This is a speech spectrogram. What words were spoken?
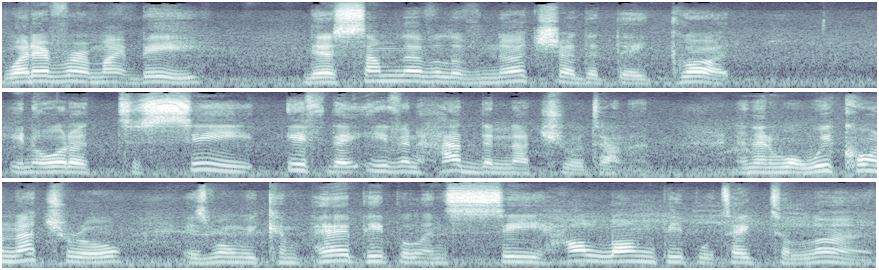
Whatever it might be, there's some level of nurture that they got in order to see if they even had the natural talent. And then what we call natural is when we compare people and see how long people take to learn.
